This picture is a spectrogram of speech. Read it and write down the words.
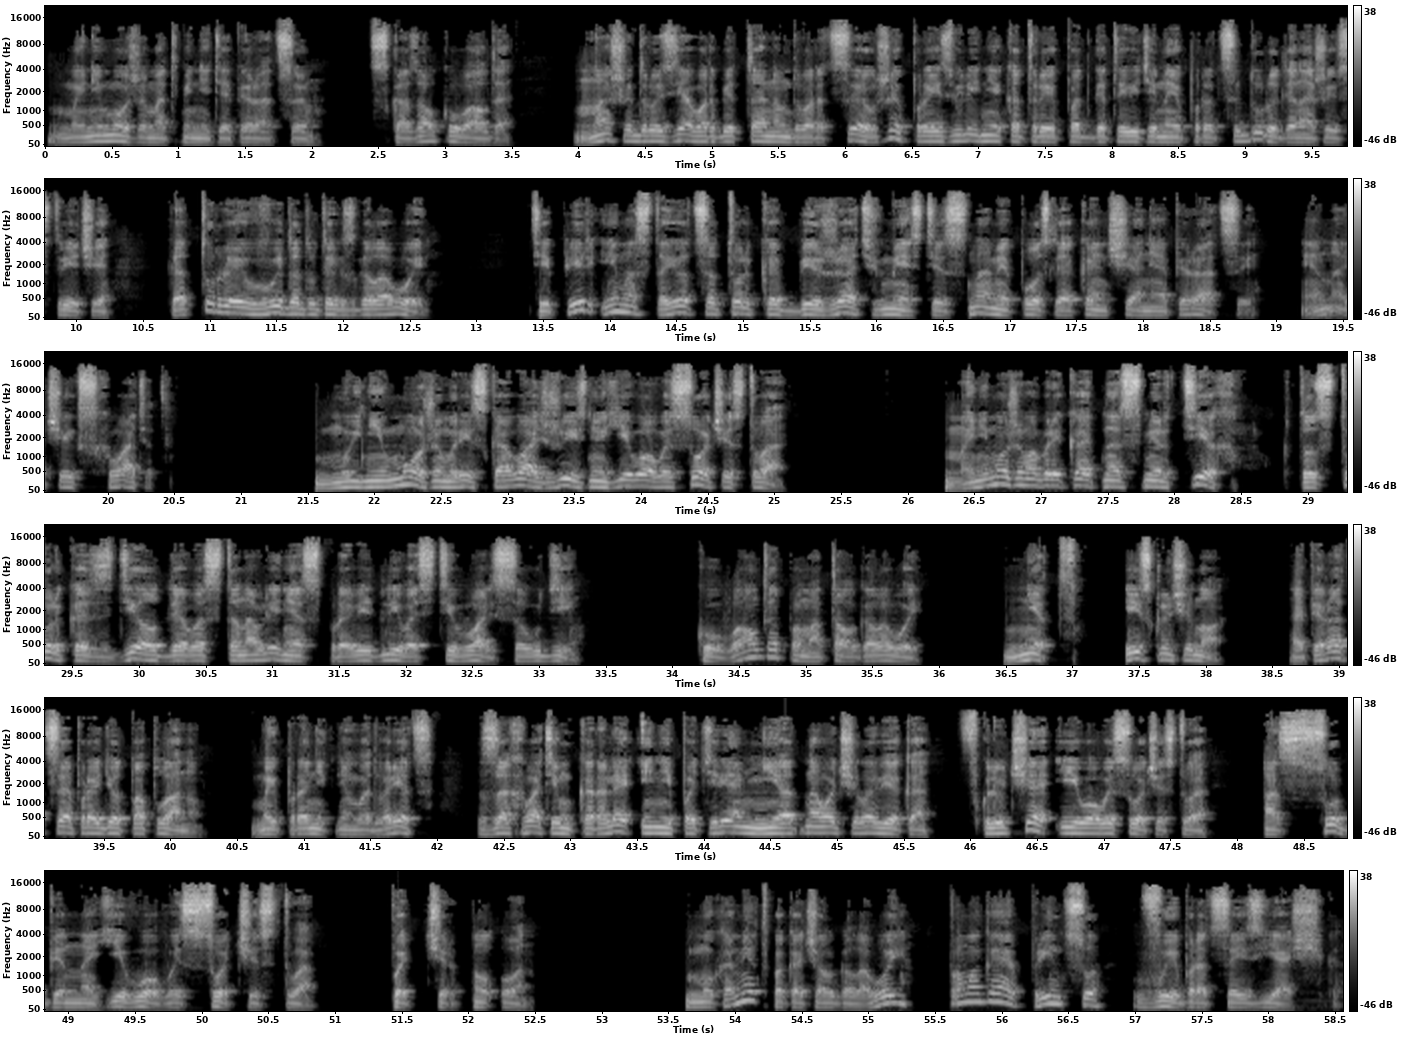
«Мы не можем отменить операцию», – сказал Кувалда. Наши друзья в орбитальном дворце уже произвели некоторые подготовительные процедуры для нашей встречи, которые выдадут их с головой. Теперь им остается только бежать вместе с нами после окончания операции, иначе их схватят. Мы не можем рисковать жизнью его высочества. Мы не можем обрекать на смерть тех, кто столько сделал для восстановления справедливости в Аль-Сауди. Кувалда помотал головой. «Нет, исключено. Операция пройдет по плану. Мы проникнем во дворец, захватим короля и не потеряем ни одного человека, включая его высочество. Особенно его высочество», – подчеркнул он. Мухаммед покачал головой, помогая принцу выбраться из ящика.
